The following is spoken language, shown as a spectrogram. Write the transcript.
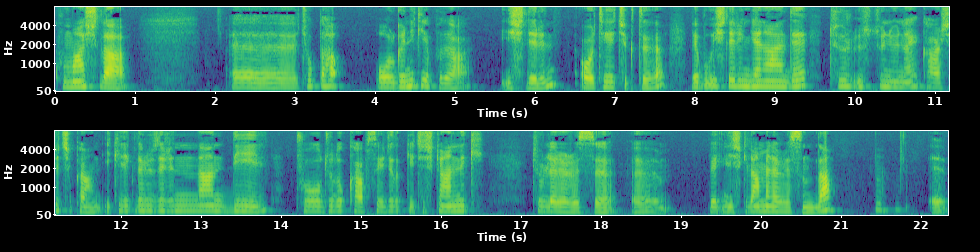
kumaşla e, çok daha organik yapıda işlerin ortaya çıktığı ve bu işlerin genelde tür üstünlüğüne karşı çıkan ikilikler üzerinden değil çoğulculuk, kapsayıcılık, geçişkenlik türler arası e, ve ilişkilenmeler arasında E,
